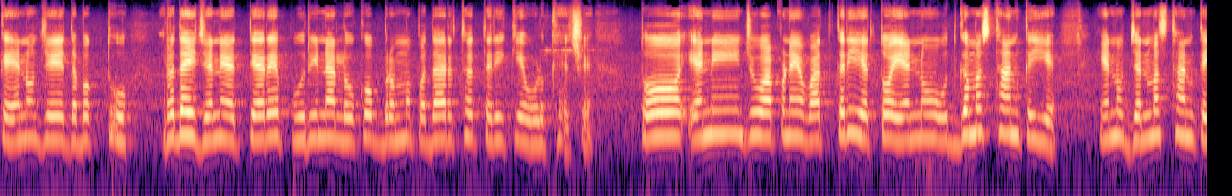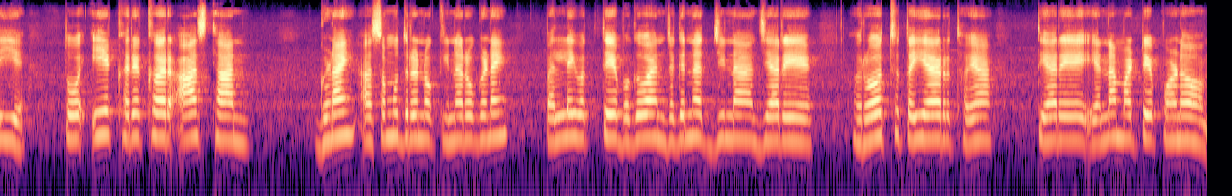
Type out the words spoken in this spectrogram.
કે એનું જે ધબકતું હૃદય જેને અત્યારે પુરીના લોકો બ્રહ્મ પદાર્થ તરીકે ઓળખે છે. તો એની જો આપણે વાત કરીએ તો એનું ઉદ્ગમ સ્થાન કહીએ, એનું જન્મસ્થાન કહીએ, તો એ ખરેખર આ સ્થાન ગણાય, આ સમુદ્રનો કિનારો ગણાય. પહેલી વખતે ભગવાન જગન્નાથજીના જ્યારે રથ તૈયાર થયા, ત્યારે એના માટે પણ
